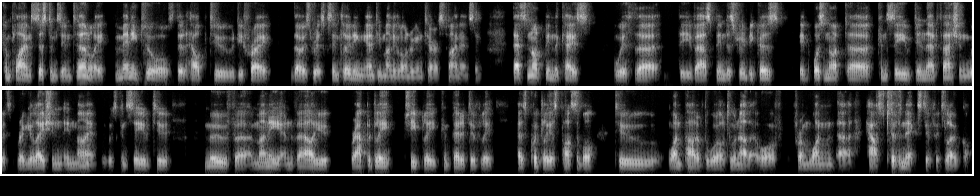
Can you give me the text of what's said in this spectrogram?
compliance systems internally many tools that help to defray those risks, including anti money laundering and terrorist financing. That's not been the case with uh, the VASP industry because it was not uh, conceived in that fashion with regulation in mind. It was conceived to move uh, money and value rapidly, cheaply, competitively, as quickly as possible to one part of the world to another, or from one uh, house to the next if it's local.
